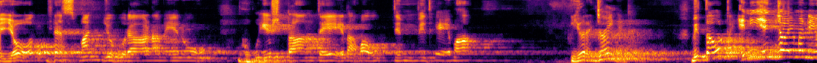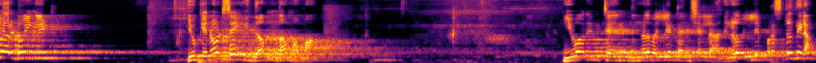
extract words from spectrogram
യയോധ്യസ്മഞ്ജുഹുരാണമേനോ ഭൂയിഷ്ടാന്തേ നമൗക്തിം വിധേമ. You are enjoying it without any enjoyment you are doing it you cannot say ഇതം ന മമ യു ആർ ഇൻ ടെൻ നിങ്ങൾ വലിയ ടെൻഷനിലാണ് നിങ്ങൾ വലിയ പ്രശ്നത്തിലാണ്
